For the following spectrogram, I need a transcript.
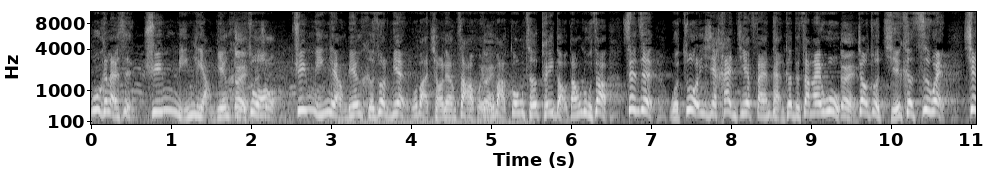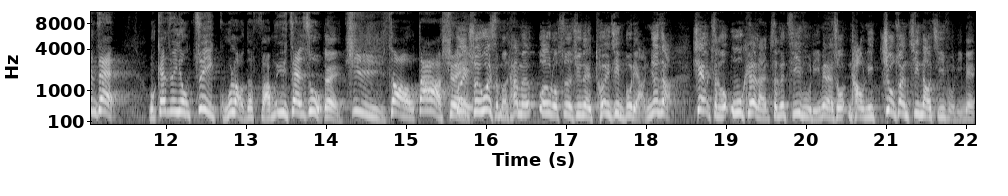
乌克兰是军民两边合作，军民两边合作里面，我把桥梁炸毁，我把公车推倒当路障，甚至我做了一些焊接反坦克的障碍物，对，叫做捷克刺猬。现在我干脆用最古老的防御战术，对，制造大水。对，所以为什么他们俄罗斯的军队推进不了？你就知道，现在整个乌克兰整个基辅里面来说，好，你就算进到基辅里面，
